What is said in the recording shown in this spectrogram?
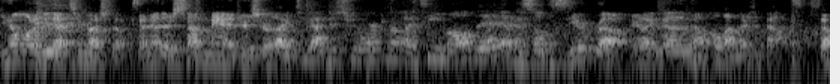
you don't want to do that too much though, because I know there's some managers who are like, dude, I've just been working on my team all day and I sold zero. And you're like, no, no, no, hold on, there's a balance. So,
